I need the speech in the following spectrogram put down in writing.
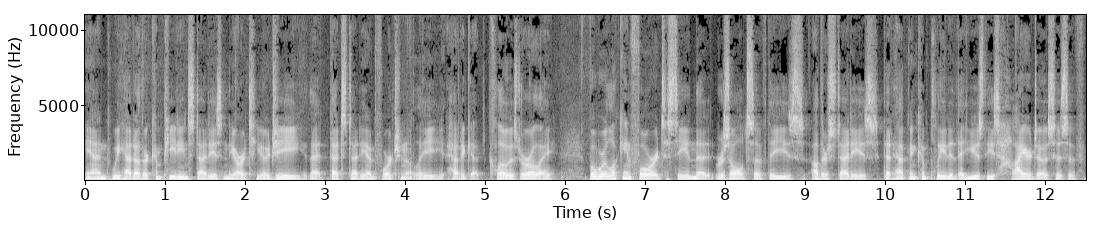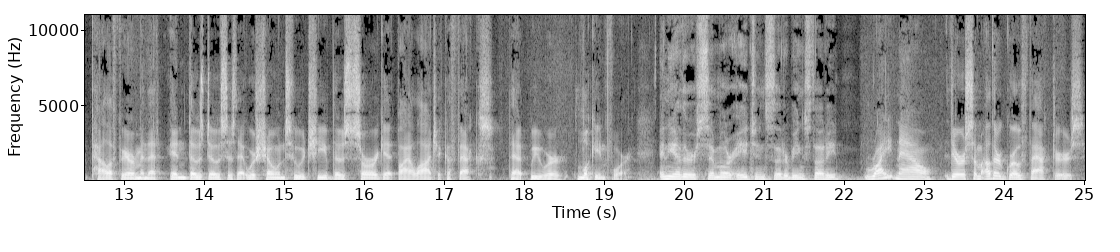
and we had other competing studies in the RTOG. That, that study, unfortunately, had to get closed early. But we're looking forward to seeing the results of these other studies that have been completed that use these higher doses of palifermin that in those doses that were shown to achieve those surrogate biologic effects that we were looking for. Any other similar agents that are being studied? Right now, there are some other growth factors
